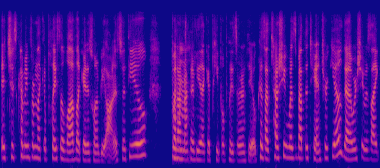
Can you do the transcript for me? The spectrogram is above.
it's just coming from like a place of love, like I just want to be honest with you. But I'm mm-hmm. not gonna be like a people pleaser with you. Because that's how she was about the tantric yoga, where she was like,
